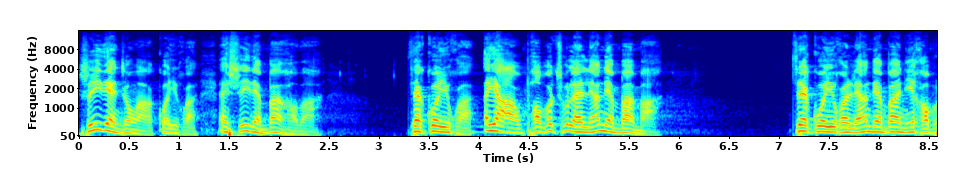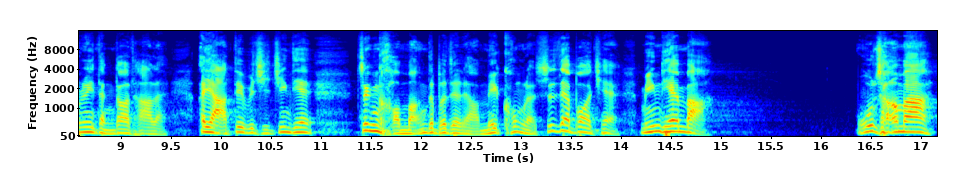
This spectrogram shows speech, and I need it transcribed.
十一点钟啊，过一会儿，哎，十一点半好吗？再过一会儿，哎呀，跑不出来，两点半吧。再过一会儿两点半，你好不容易等到他了。哎呀，对不起，今天正好忙得不得了，没空了，实在抱歉，明天吧。无常吗？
